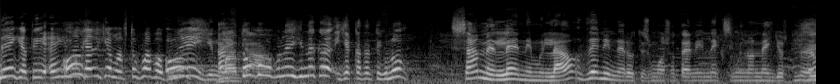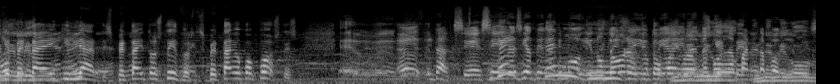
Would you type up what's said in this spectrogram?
Ναι, γιατί έχει να Όχι. κάνει και με αυτό που αποπνέει η γυναίκα. Αυτό που αποπνέει η γυναίκα, για κατά τη γνώμη σαν Ελένη μιλάω, δεν είναι ερωτισμός όταν είναι 6 μηνών έγκυος. Ναι, και είναι πετάει λίγο- η κοιλιά της, πετάει το στήθος της, πετάει ο ποπός της. Ε, εντάξει, εσύ Δεν- λες για την δεν ετοιμόγενη νομίζω τώρα ότι η το οποία είναι δεν Είναι μπορεί λίγο, να πάρει τα είναι πόδια λίγο της.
